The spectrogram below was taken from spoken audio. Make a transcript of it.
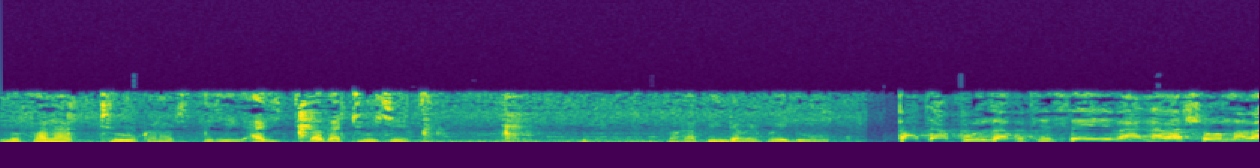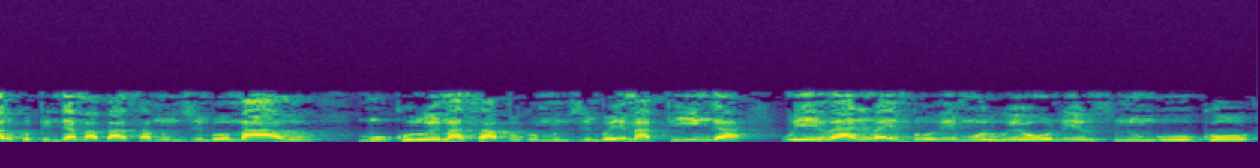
inofana 2 kana kuti 3 vaga 2 chete. Vakapinda vekwedu uku patabvunza kuti sei vana vashoma vari kupinda mabasa munzvimbo mavo mukuru wemasabhuku munzvimbo yemapinga uye vari vaimbove murwi wehondo yerusununguko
